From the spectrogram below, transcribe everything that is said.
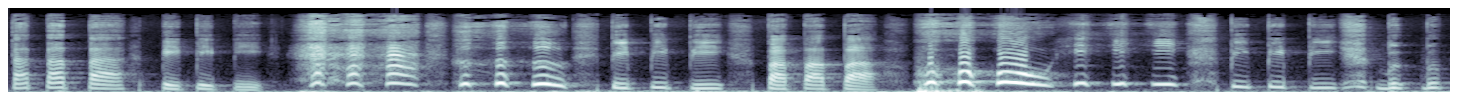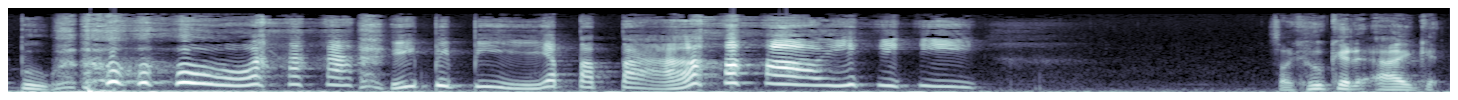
ba ba ba beep beep beep ha ha ha hoo hoo hoo beep beep beep ba ba ba hoo hoo hoo hee hee hee beep beep beep boo boo boo hoo hoo hoo ha ha beep beep beep ya ba ba ha ha ha hee hee hee it's like who could like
